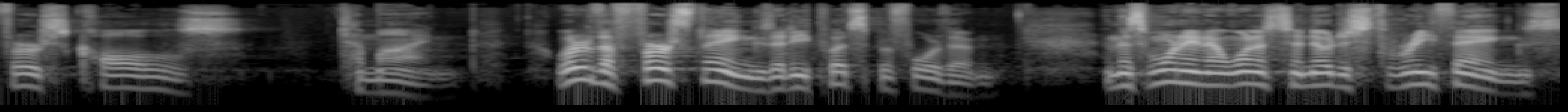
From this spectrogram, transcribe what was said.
first calls to mind? What are the first things that he puts before them? And this morning, I want us to notice three things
